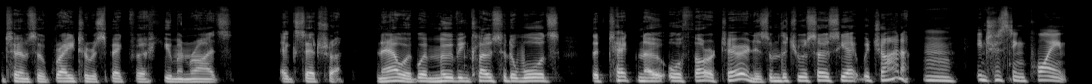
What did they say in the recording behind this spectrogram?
in terms of greater respect for human rights, etc. Now we're moving closer towards the techno authoritarianism that you associate with China. Mm, interesting point.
